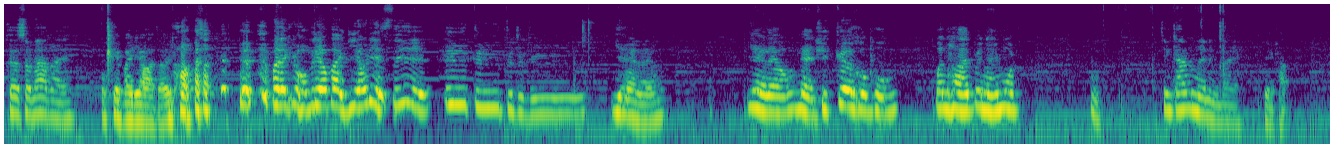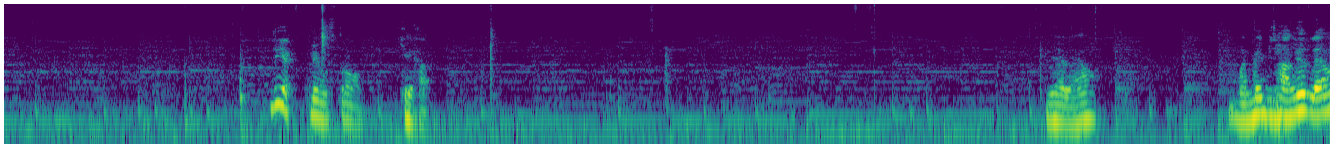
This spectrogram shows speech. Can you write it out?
เพอร์โซนาอะไร โอเค ใบเดียวอาจจะไม่พอประเด็นคือผมเหลือใบเดียวเนี่ยสิตื้อตื้อตื้อตื้อตื้อแย่แล้ว แย่แล้วไหนทริกเกอร์ของผม มันหายไปไหนหมดทิ้งการ์ดเป็นมือหนึ่งใบโอเคครับ เรียกเมลสตรอมโอเคครับ แย่แล้ว มันไม่มีทางเลือกแล้ว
